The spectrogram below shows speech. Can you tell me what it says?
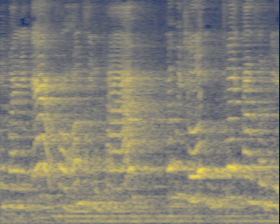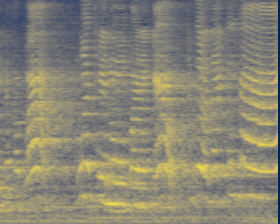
งไปในแก้วของออมสินค้าท่านผู้ชมช่วยกันสังเกตนะครับว่าเมื่อเทนงไปในแก้วจะเกิดอะไรขึ้นคะ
